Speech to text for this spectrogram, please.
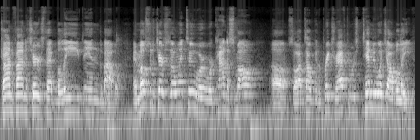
Trying to find a church that believed in the Bible, and most of the churches I went to were, were kind of small. Uh, so I talked to the preacher afterwards. Tell me what y'all believe.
